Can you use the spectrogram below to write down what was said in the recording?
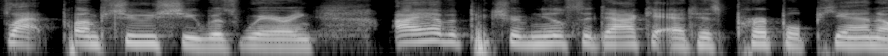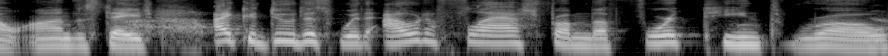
flat pump shoes she was wearing. I have a picture of Neil Sedaka at his purple piano on the stage. I could do this without a flash from the 14th row. Yeah.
